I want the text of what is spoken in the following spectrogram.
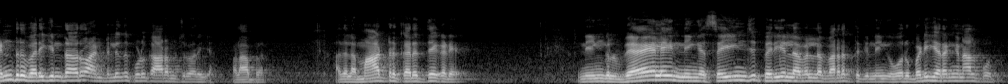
என்று வருகின்றாரோ அன்றிலிருந்து கொடுக்க ஆரம்பிச்சிருவார் ஐயா பலாபலன். அதில் மாற்று கருத்தே கிடையாது. நீங்கள் வேலை நீங்கள் செஞ்சு பெரிய லெவலில் வர்றதுக்கு நீங்கள் ஒரு படி இறங்கினால் போதும்.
